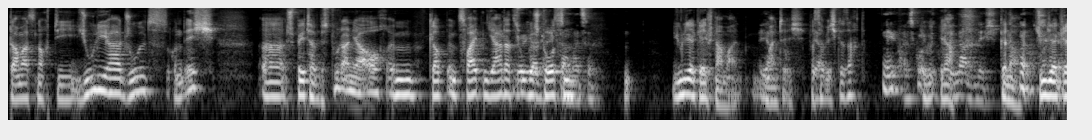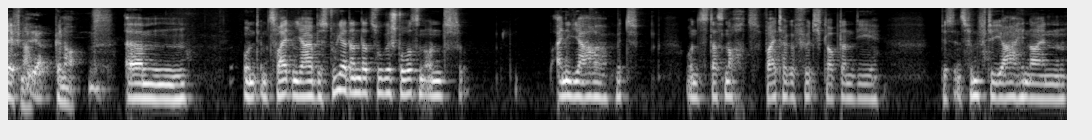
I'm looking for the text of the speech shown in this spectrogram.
damals noch die Julia, Jules und ich. Äh, später bist du dann ja auch im, glaube im zweiten Jahr dazu Julia gestoßen. Gräfner, Julia Gräfner mein, ja. meinte ich. Was ja. habe ich gesagt? Nee, alles gut. Ju ja, nicht. Genau, Julia Gräfner. ja. Genau. Ähm, und im zweiten Jahr bist du ja dann dazu gestoßen und einige Jahre mit uns das noch weitergeführt. Ich glaube, dann die bis ins fünfte Jahr hinein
